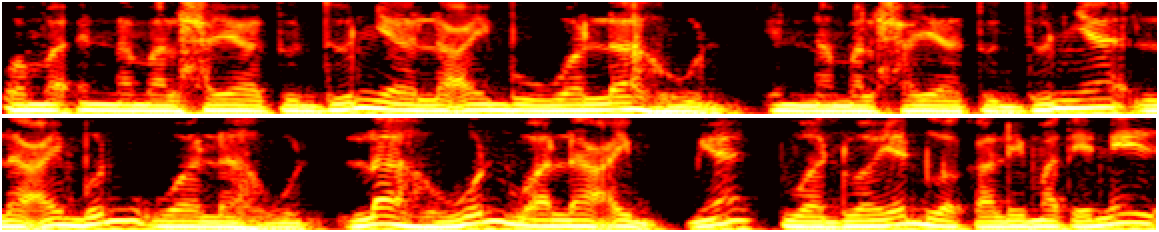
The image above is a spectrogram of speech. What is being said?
wama innamal hayatud dunya la'ibu wa lahun innamal hayatud dunya la'ibun wa lahun lahun wa la'ib. Ya dua-duanya dua kalimat ini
